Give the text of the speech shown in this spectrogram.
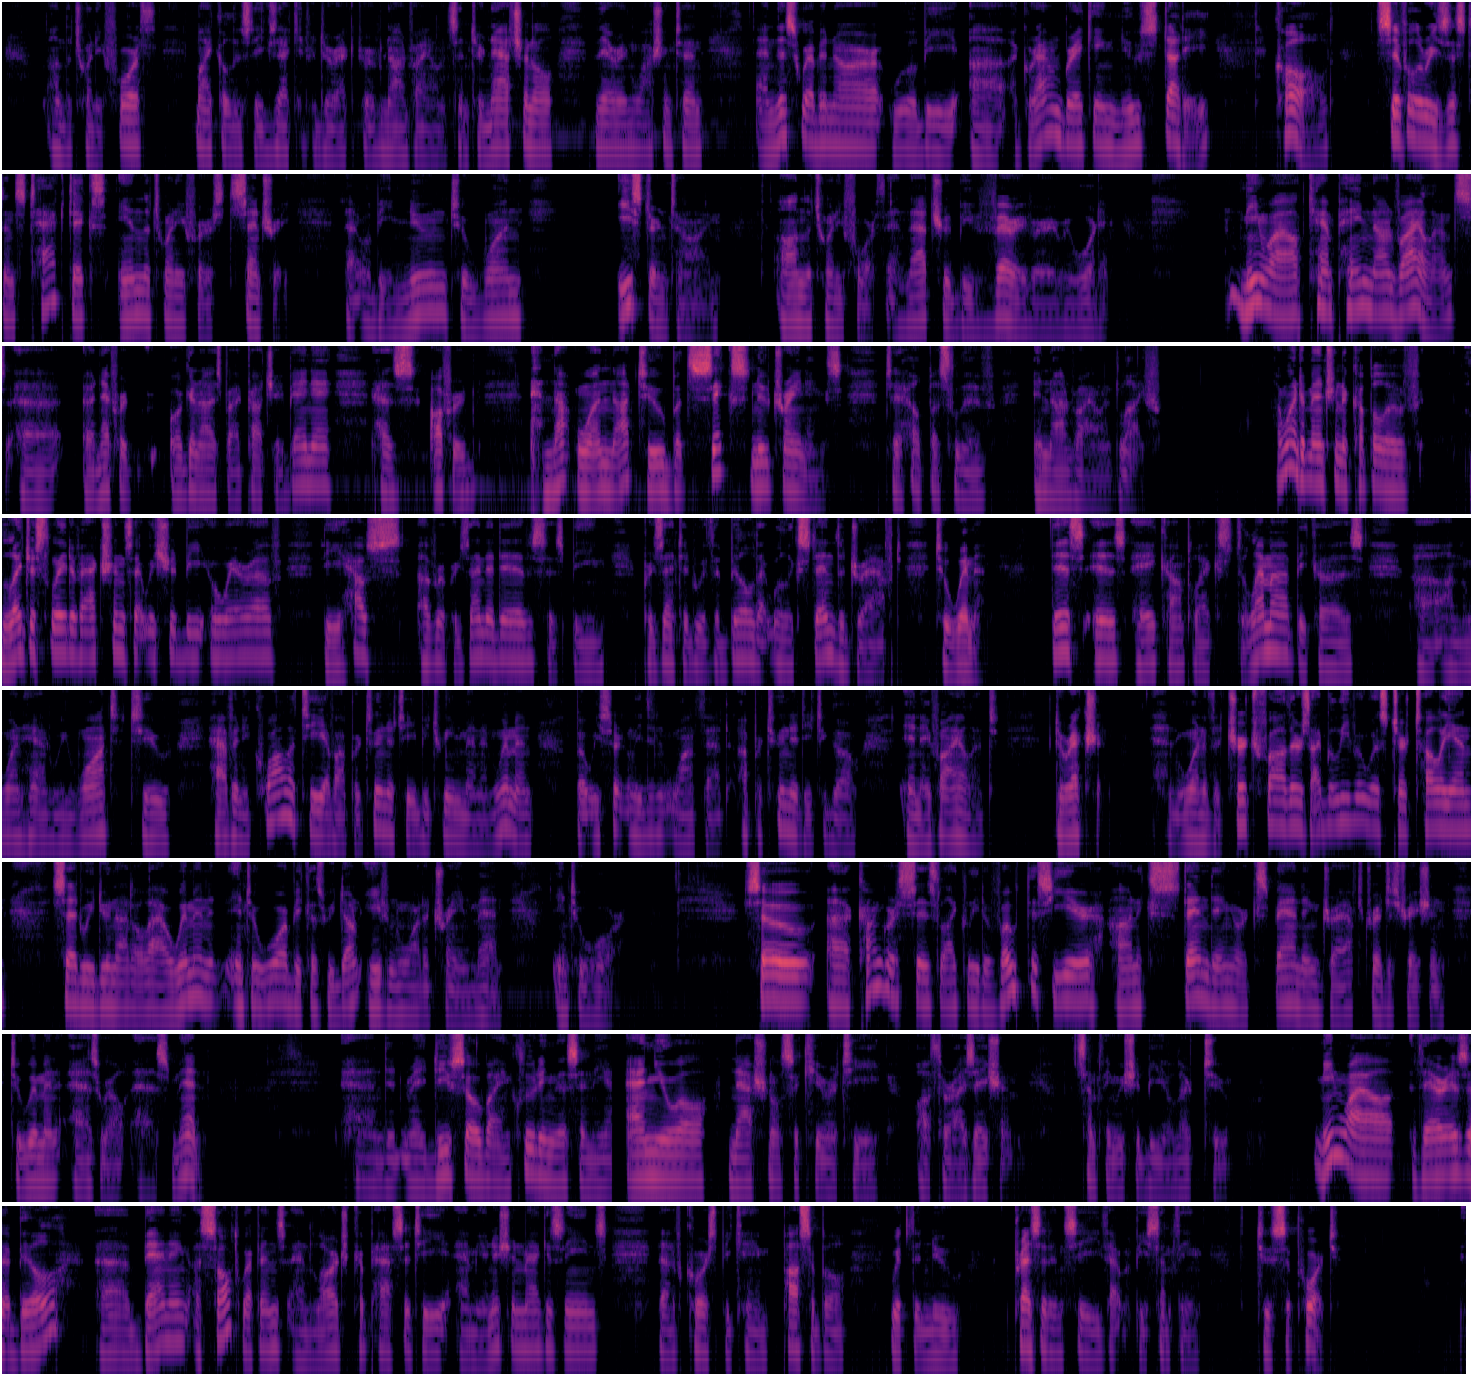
on the 24th. Michael is the executive director of Nonviolence International there in Washington. And this webinar will be uh, a groundbreaking new study called Civil Resistance Tactics in the 21st Century. That will be noon to 1 Eastern Time on the 24th, and that should be very, very rewarding. Meanwhile, Campaign Nonviolence, uh, an effort organized by Pace Bene, has offered not one, not two, but six new trainings to help us live a nonviolent life. I want to mention a couple of legislative actions that we should be aware of. The House of Representatives is being presented with a bill that will extend the draft to women. This is a complex dilemma because, uh, on the one hand, we want to have an equality of opportunity between men and women, but we certainly didn't want that opportunity to go in a violent direction. And one of the church fathers, I believe it was Tertullian, said we do not allow women into war because we don't even want to train men into war. So uh, Congress is likely to vote this year on extending or expanding draft registration to women as well as men. And it may do so by including this in the annual national security authorization. It's something we should be alert to. Meanwhile, there is a bill uh, banning assault weapons and large capacity ammunition magazines that, of course, became possible with the new presidency. That would be something to support.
